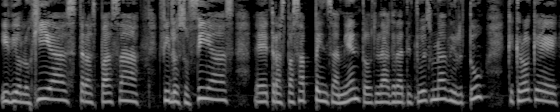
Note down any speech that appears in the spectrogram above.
ideologías, traspasa filosofías, eh, traspasa pensamientos. La gratitud es una virtud que creo que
